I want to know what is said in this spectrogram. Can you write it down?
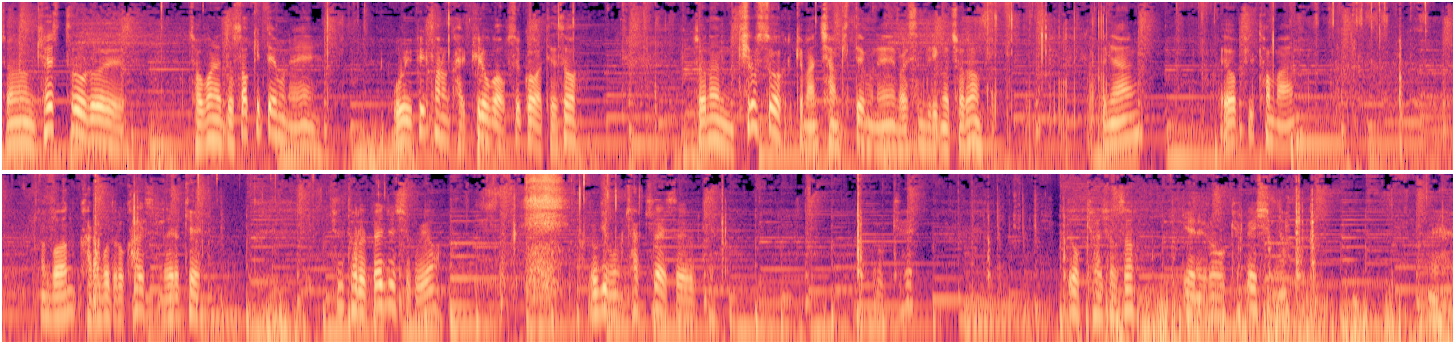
저는 캐스트로를 저번에도 썼기 때문에 오일 필터는 갈 필요가 없을 것 같아서 저는 키로수가 그렇게 많지 않기 때문에 말씀드린 것처럼 그냥 에어 필터만 한번 갈아보도록 하겠습니다. 이렇게 필터를 빼주시고요. 여기 보면 자키가 있어요. 이렇게 이렇게 하셔서 얘는 이렇게 빼시면 네,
